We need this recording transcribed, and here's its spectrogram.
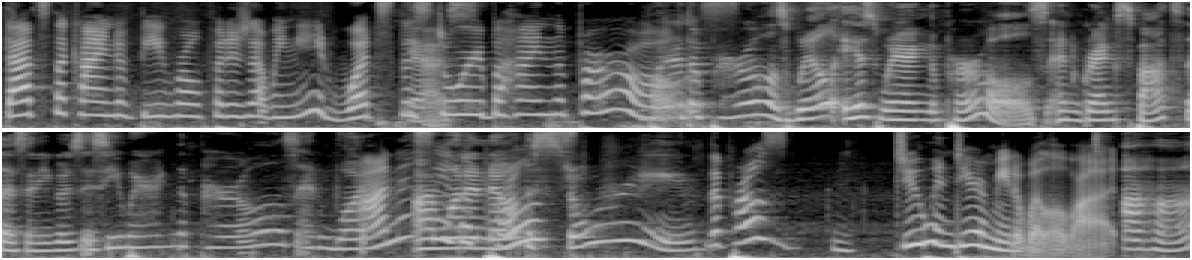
that's the kind of B-roll footage that we need. What's the Yes. story behind the pearls? What are the pearls? Will is wearing the pearls, and Greg spots this, and he goes, "Is he wearing the pearls?" And what? Honestly, I want to know the story. The pearls do endear me to Will a lot. Uh huh.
